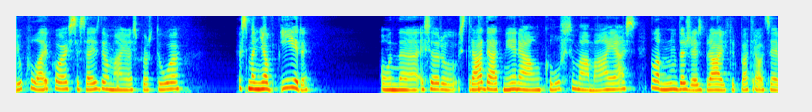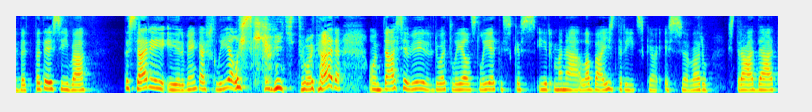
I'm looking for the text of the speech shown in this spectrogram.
juku laikos es aizdomājos par to, kas man jau ir. Un uh, es varu strādāt mierā un klusumā mājās. Nu, labi, nu, dažreiz brāļi tur patraucē, bet patiesībā tas arī ir vienkārši lieliski, ka viņi to dara. Un tās jau ir ļoti lielas lietas, kas ir manā labā izdarītas, ka es varu strādāt,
